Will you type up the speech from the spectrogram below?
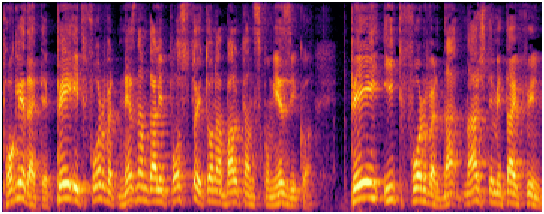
pogledajte, Pay it forward, ne znam da li postoji to na balkanskom jeziku. Pay it forward, na, nađite mi taj film.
